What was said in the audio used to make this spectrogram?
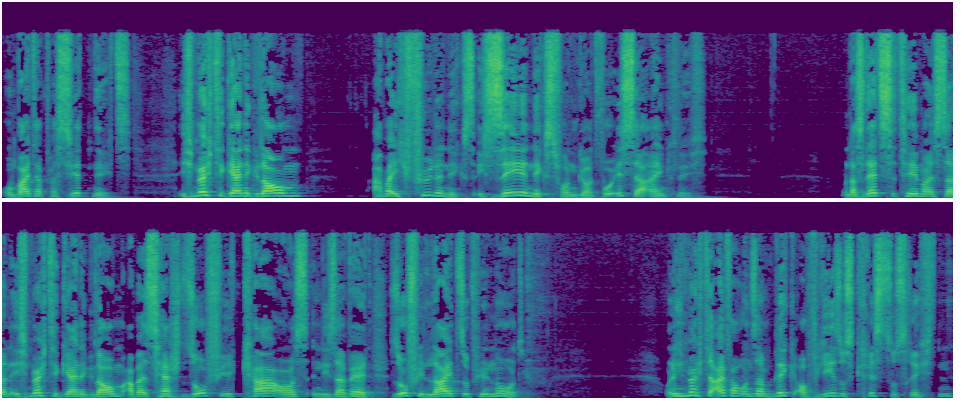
und weiter passiert nichts. Ich möchte gerne glauben, aber ich fühle nichts. Ich sehe nichts von Gott. Wo ist er eigentlich? Und das letzte Thema ist dann, ich möchte gerne glauben, aber es herrscht so viel Chaos in dieser Welt, so viel Leid, so viel Not. Und ich möchte einfach unseren Blick auf Jesus Christus richten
